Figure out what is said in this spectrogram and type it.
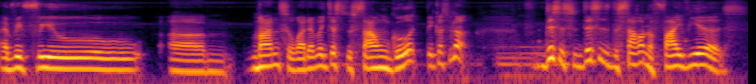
every few um, months or whatever just to sound good. Because look, this is this is the sound of five years.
